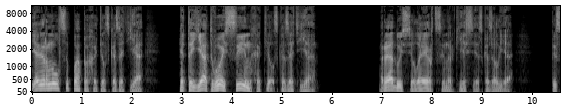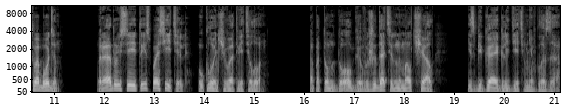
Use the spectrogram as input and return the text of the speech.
«Я вернулся, папа», — хотел сказать я. «Это я, твой сын», — хотел сказать я. «Радуйся, Лаэрт, сын Аркесия», — сказал я. «Ты свободен». «Радуйся и ты, спаситель», — уклончиво ответил он. А потом долго, выжидательно молчал, избегая глядеть мне в глаза.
